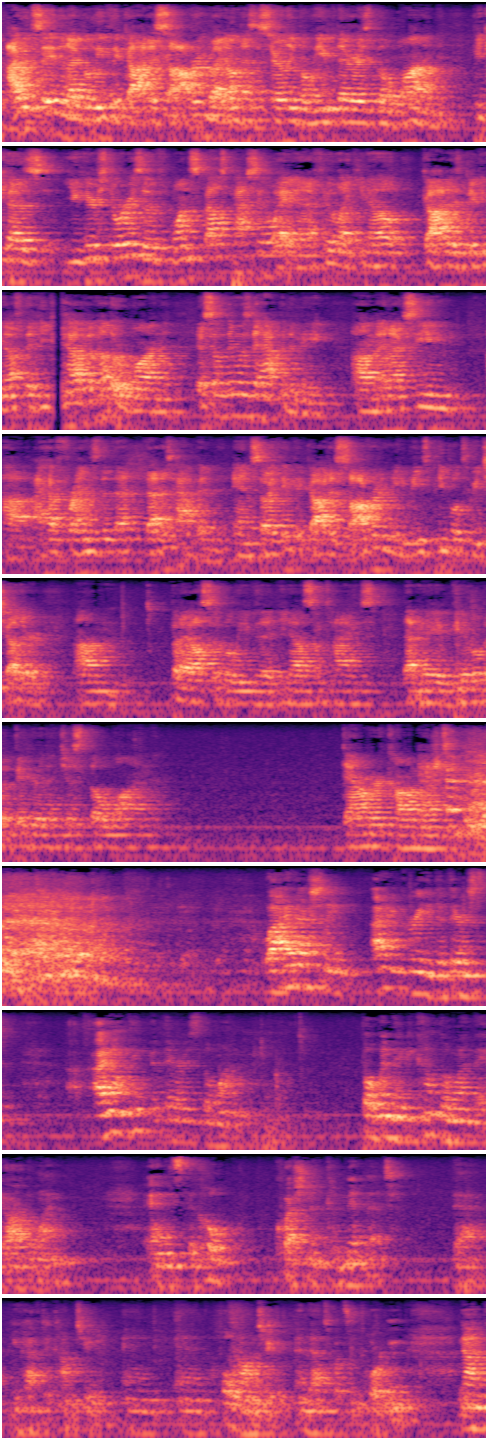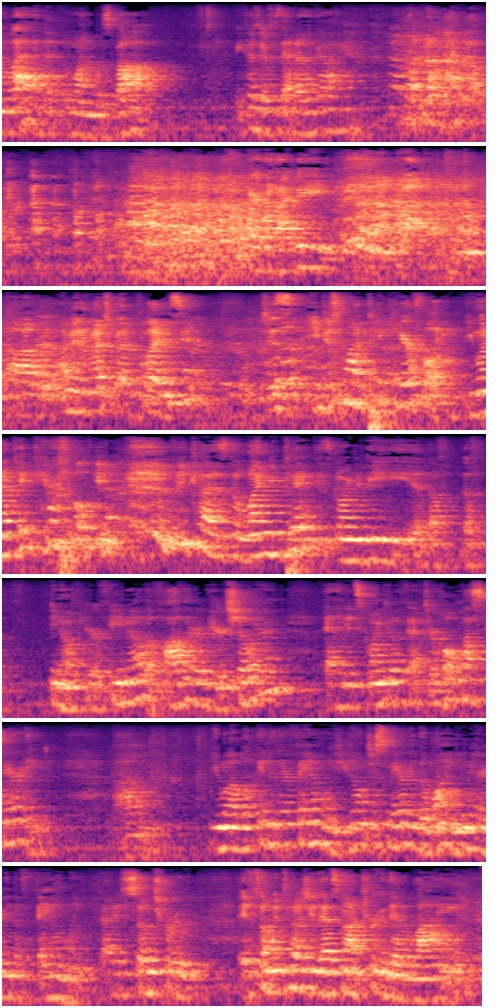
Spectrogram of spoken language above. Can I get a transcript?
I would say that I believe that God is sovereign, but I don't necessarily believe there is the one because you hear stories of one spouse passing away, and I feel like, you know, God is big enough that He could have another one if something was to happen to me. Um, and I've seen, uh, I have friends that, that that has happened. And so I think that God is sovereign and He leads people to each other. Um, but I also believe that, you know, sometimes that may be a little bit bigger than just the one downer comment. Well, I'd actually, I agree that there's, I don't think that there is the one. But when they become the one, they are the one. And it's the whole question of commitment that you have to come to and, and hold on to. And that's what's important. Now, I'm glad that the one was Bob, because there's that other guy. Where would I be? I'm in a much better place here. Just you just want to pick carefully. You want to pick carefully because the one you pick is going to be the, the you know if you're a female, the father of your children, and it's going to affect your whole posterity. Um, you want to look into their families. You don't just marry the one; you marry the family. That is so true. If someone tells you that's not true, they're lying.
